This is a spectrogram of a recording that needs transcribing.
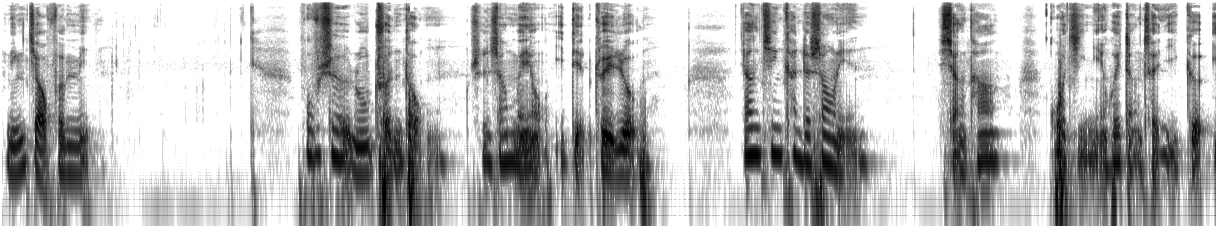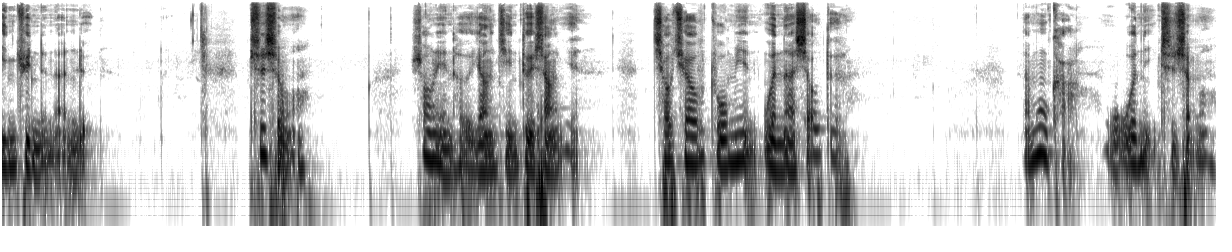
棱角分明，肤色如纯铜，身上没有一点赘肉。央青看着少年。想他过几年会长成一个英俊的男人。吃什么？少年和杨金对上眼，悄悄桌面问那小的：“南木卡，我问你吃什么？”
